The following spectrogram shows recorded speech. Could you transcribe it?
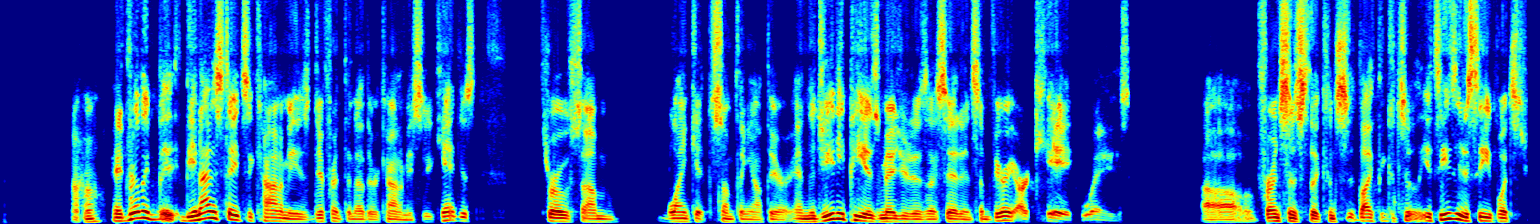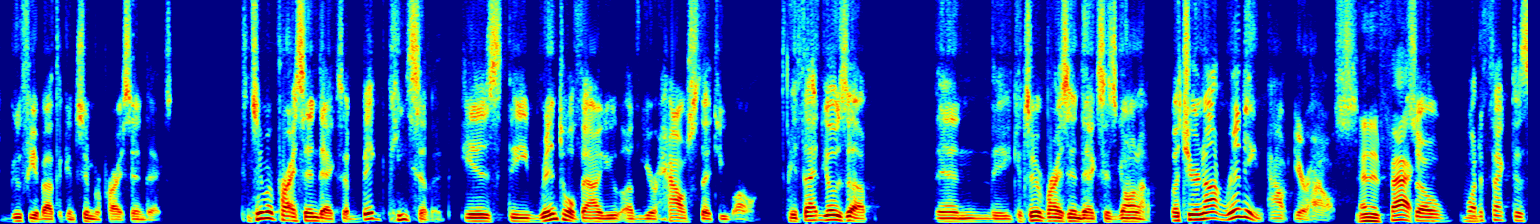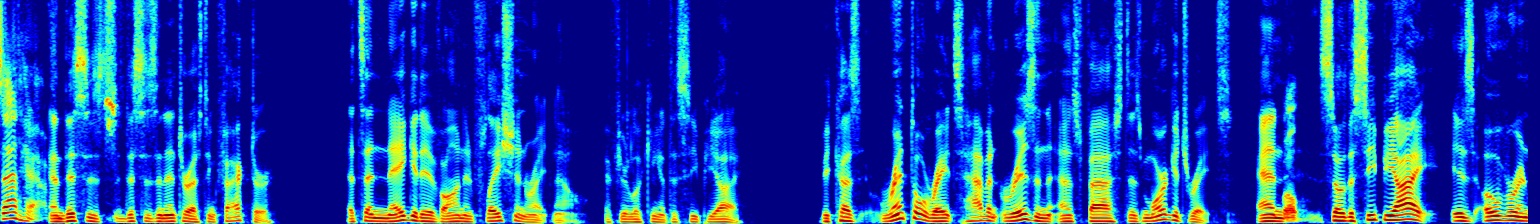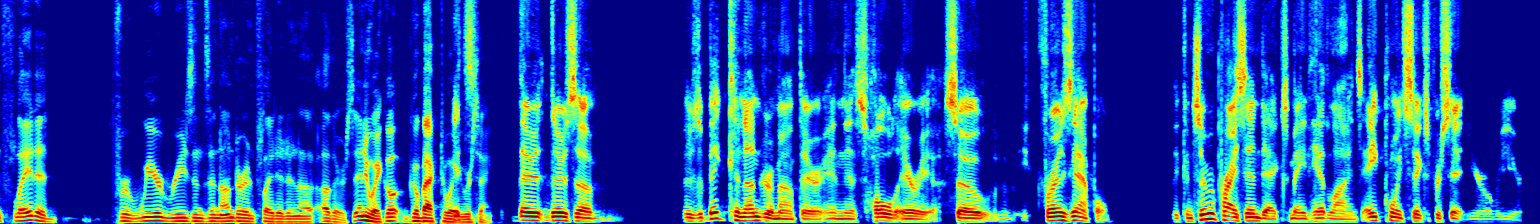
Uh-huh. It really the United States economy is different than other economies, so you can't just throw some blanket something out there. And the GDP is measured, as I said, in some very archaic ways. Uh, for instance, the cons- like the consumer, it's easy to see what's goofy about the consumer price index. Consumer price index, a big piece of it is the rental value of your house that you own. If that goes up, then the consumer price index has gone up. But you're not renting out your house. And in fact, so what effect does that have? And this is this is an interesting factor. It's a negative on inflation right now if you're looking at the CPI because rental rates haven't risen as fast as mortgage rates. And well, so the CPI is overinflated for weird reasons and underinflated in others. Anyway, go go back to what you were saying. There, there's a there's a big conundrum out there in this whole area. So, for example, the consumer price index made headlines 8.6% year over year.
